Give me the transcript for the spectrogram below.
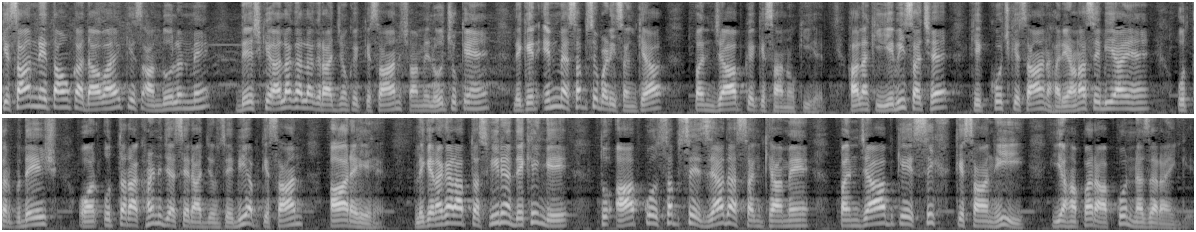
किसान नेताओं का दावा है कि इस आंदोलन में देश के अलग अलग राज्यों के किसान शामिल हो चुके हैं, लेकिन इनमें सबसे बड़ी संख्या पंजाब के किसानों की है। हालाँकि यह भी सच है कि कुछ किसान हरियाणा से भी आए हैं, उत्तर प्रदेश और उत्तराखंड जैसे राज्यों से भी अब किसान आ रहे हैं। लेकिन अगर आप तस्वीरें देखेंगे तो आपको सबसे ज़्यादा संख्या में पंजाब के सिख किसान ही यहाँ पर आपको नज़र आएँगे।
